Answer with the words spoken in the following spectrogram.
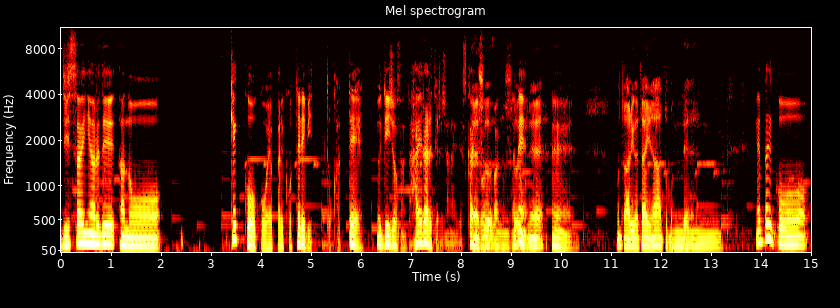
実際にあれであの結構こうやっぱりこうテレビとかってディ・ジョーさんって入られてるじゃないですか、えーいろんな番組がね。ねえ本当ありがたいなと思って。やっぱりこ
